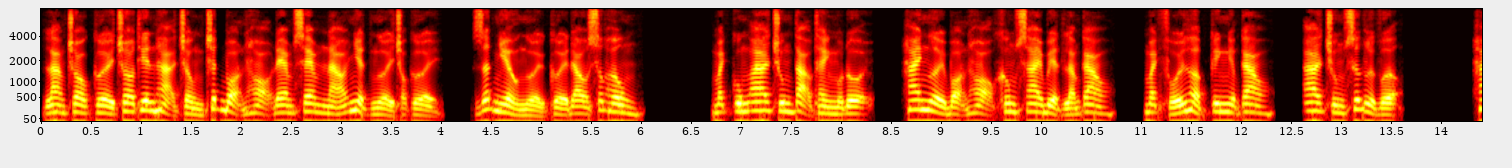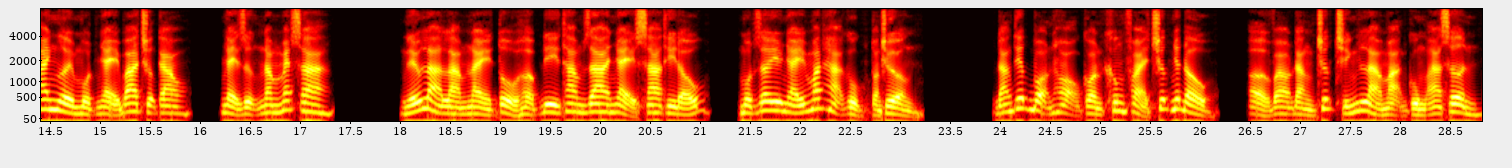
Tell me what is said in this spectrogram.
Làm cho cười cho thiên hạ chồng chất bọn họ đem xem náo nhiệt người cho cười, rất nhiều người cười đau sốc hông. Mạch cùng A Trung tạo thành một đội, hai người bọn họ không sai biệt lắm cao, mạch phối hợp kinh nghiệm cao, A Trung sức lực vượng. Hai người một nhảy ba trượng cao, nhảy dựng 5 mét xa. Nếu là làm này tổ hợp đi tham gia nhảy xa thi đấu, một giây nháy mắt hạ gục toàn trường. Đáng tiếc bọn họ còn không phải trước nhất đầu, ở vào đằng trước chính là Mạn cùng A Sơn.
